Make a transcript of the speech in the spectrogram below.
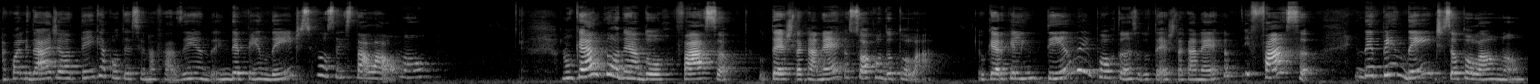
A qualidade ela tem que acontecer na fazenda, independente se você está lá ou não. Não quero que o ordenador faça o teste da caneca só quando eu estou lá. Eu quero que ele entenda a importância do teste da caneca e faça, independente se eu estou lá ou não.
